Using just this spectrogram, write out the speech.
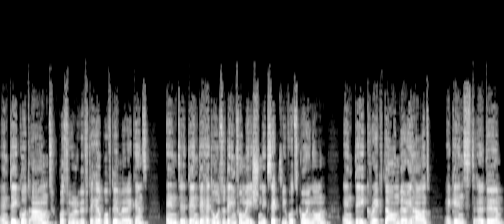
and they got armed, possibly with the help of the Americans, and then they had also the information exactly what's going on, and they cracked down very hard against uh, the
